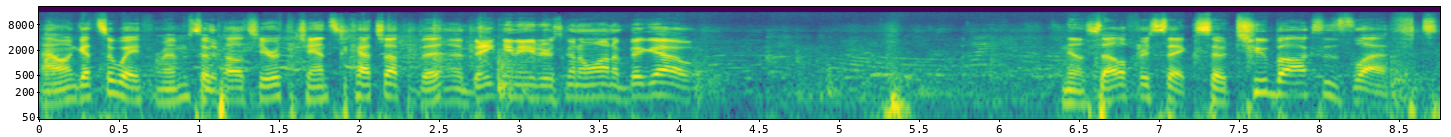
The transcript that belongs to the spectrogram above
One gets away from him, so Pelletier with a chance to catch up a bit. Uh, Baconator's going to want a big out. He'll settle for six, so two boxes left.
